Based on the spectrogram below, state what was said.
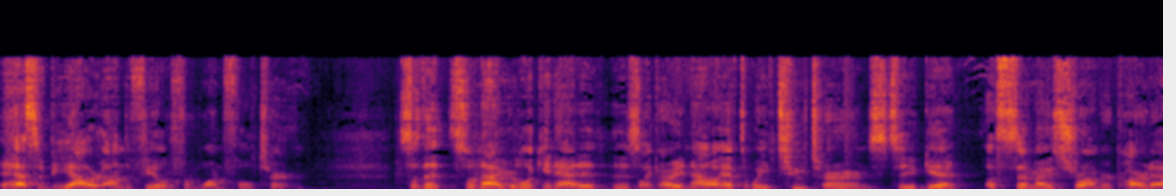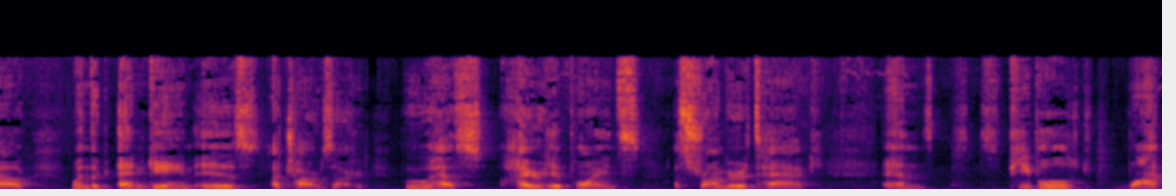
It has to be out on the field for one full turn. So that so now you're looking at it is like, all right, now I have to wait two turns to get a semi stronger card out when the end game is a Charizard who has higher hit points, a stronger attack, and people want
